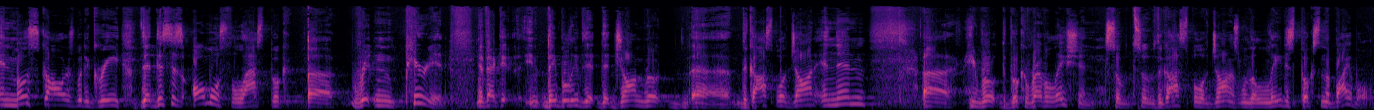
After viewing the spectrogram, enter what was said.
and most scholars would agree that this is almost the last book uh, written, period. In fact, it, they believe that, that John wrote uh, the Gospel of John, and then uh, he wrote the book of Revelation. So, so the Gospel of John is one of the latest books in the Bible.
